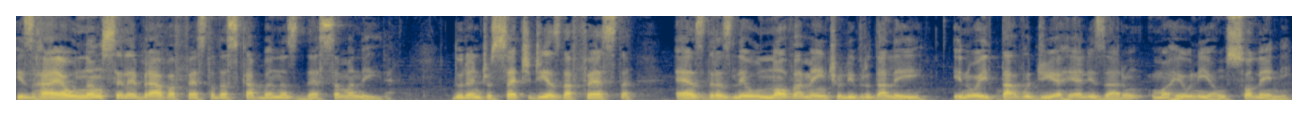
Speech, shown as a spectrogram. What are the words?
Israel não celebrava a festa das cabanas dessa maneira. Durante os sete dias da festa, Esdras leu novamente o livro da lei e no oitavo dia realizaram uma reunião solene.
